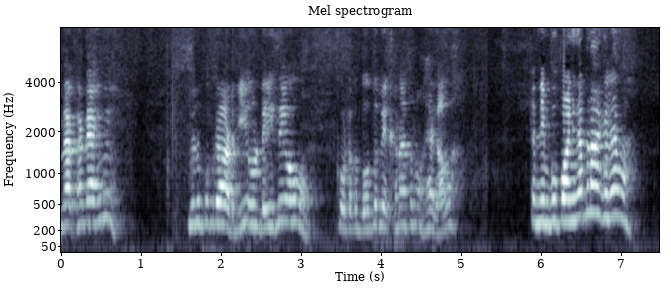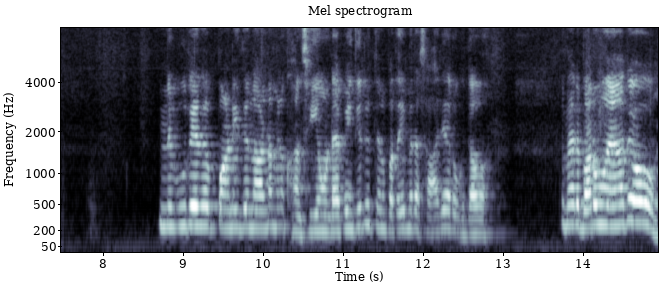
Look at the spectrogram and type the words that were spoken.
ਮੈਂ ਆਖਣ ਡਿਆ ਸੀ ਵੀ ਮੈਨੂੰ ਘਬਰਾਹਟ ਜੀ ਹੋਣ ਡਈ ਤੇ ਉਹ। ਕੋਟਕ ਦੁੱਧ ਵੇਖਣਾ ਤੈਨੂੰ ਹੈਗਾ ਵਾ। ਤੇ ਨਿੰਬੂ ਪਾਣੀ ਦਾ ਬਣਾ ਕੇ ਲਿਆਵਾਂ? ਨਿੰਬੂ ਦੇ ਪਾਣੀ ਦੇ ਨਾਲ ਨਾ ਮੈਨੂੰ ਖਾਂਸੀ ਆਉਣ ਡੈ ਪੈਂਦੀ ਤੇ ਤੈਨੂੰ ਪਤਾ ਹੀ ਮੇਰਾ ਸਾਹ ਜਿਹਾ ਰੁਕਦਾ ਵਾ। ਤੇ ਮੈਂ ਤੇ ਬਾਹਰੋਂ ਆਇਆ ਤੇ ਉਹ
